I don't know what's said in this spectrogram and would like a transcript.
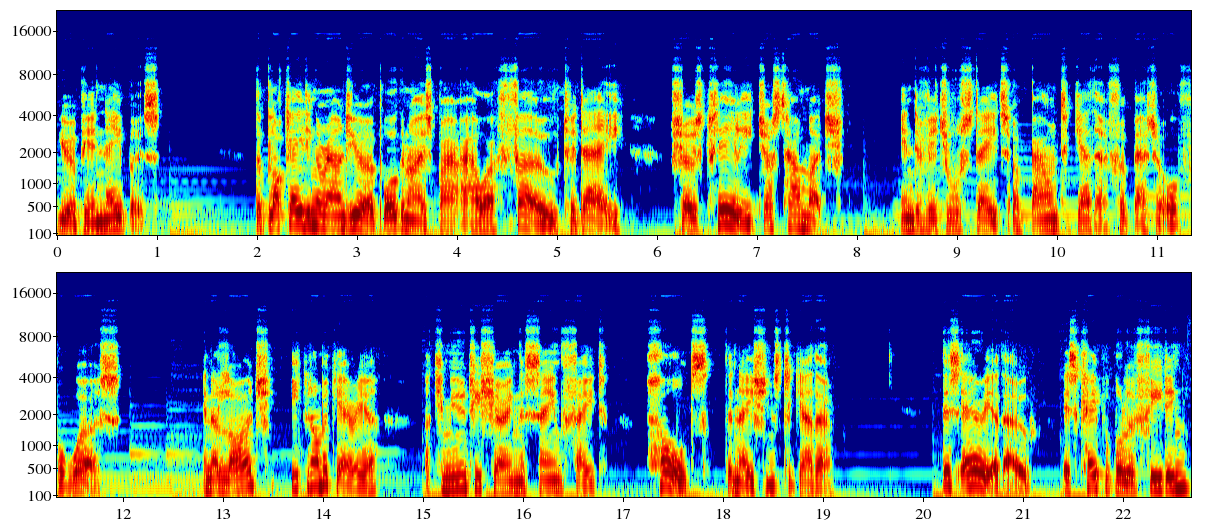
European neighbours. The blockading around Europe organised by our foe today shows clearly just how much individual states are bound together for better or for worse. In a large economic area, a community sharing the same fate holds the nations together. This area, though, is capable of feeding,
